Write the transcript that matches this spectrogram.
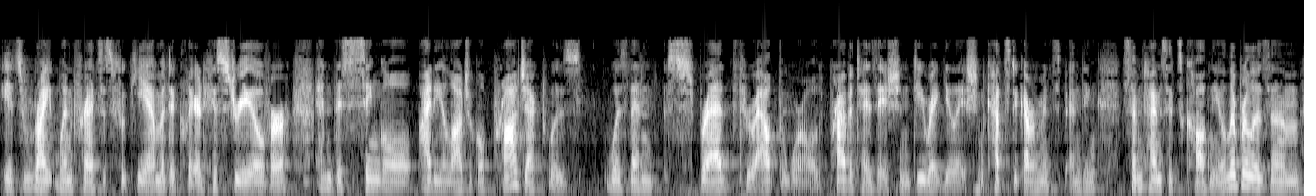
It's right when Francis Fukuyama declared history over, and this single ideological project was was then spread throughout the world privatization, deregulation, cuts to government spending. Sometimes it's called neoliberalism,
